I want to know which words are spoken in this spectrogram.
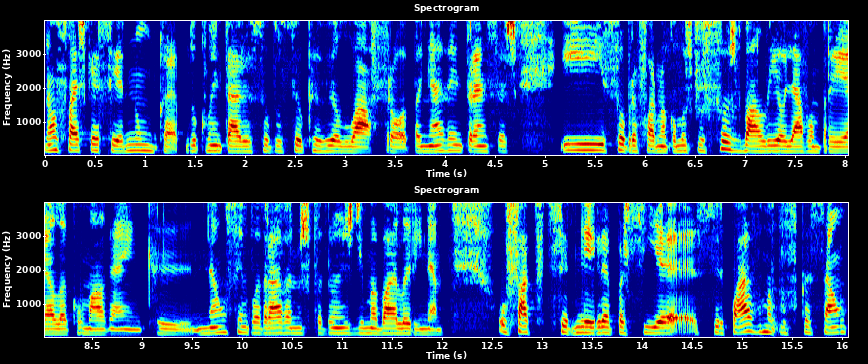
não se vai esquecer nunca do comentário sobre o seu cabelo afro apanhado em tranças e sobre a forma como os professores de ballet olhavam para ela como alguém que não se enquadrava nos padrões de uma bailarina. O facto de ser negra parecia ser quase uma provocação,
